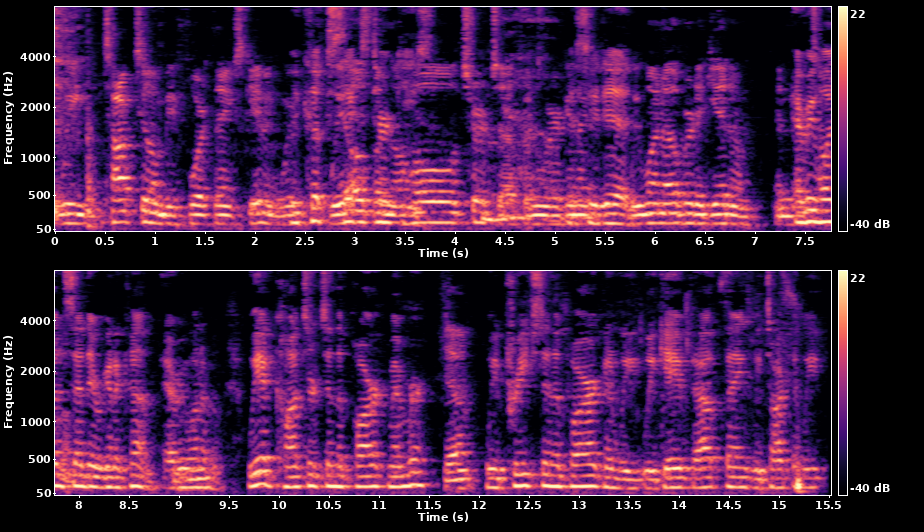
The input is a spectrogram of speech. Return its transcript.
we talked to them before Thanksgiving. We, We cooked we six opened the turkeys. whole church up, and we're gonna. Yes, we did. We went over to get them, and Everyone said they were going to come. Every one of them. We had concerts in the park. Remember? "Yeah, We preached in the park, and we we gave out things. We talked that we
